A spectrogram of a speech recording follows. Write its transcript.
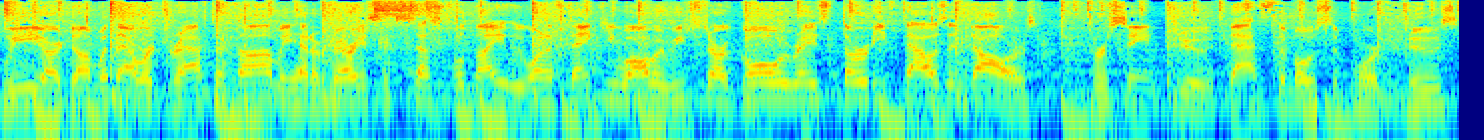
We are done with our draftathon. We had a very successful night. We want to thank you all. We reached our goal. We raised $30,000 for St. Jude. That's the most important news.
